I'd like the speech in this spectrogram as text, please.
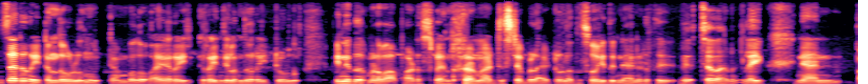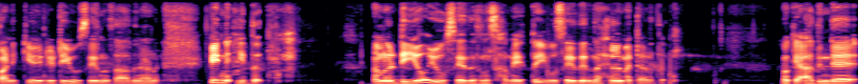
നിസ്സാര റേറ്റ് എന്തോ ഉള്ളൂ? നൂറ്റമ്പതോ? ആ റേഞ്ചിൽ എന്തോ റേറ്റ് ഉള്ളൂ. പിന്നെ ഇത് നമ്മുടെ വാപ്പാട് സ്പെൻഡറാണ് അഡ്ജസ്റ്റബിൾ ആയിട്ടുള്ളത്. സോ ഇത് ഞാനെടുത്ത് വെച്ചതാണ്. ലൈക്ക് ഞാൻ പണിക്ക് വേണ്ടിയിട്ട് യൂസ് ചെയ്യുന്ന സാധനമാണ്. പിന്നെ ഇത്. നമ്മൾ ഡിയോ യൂസ് ചെയ്തിരുന്ന സമയത്ത് യൂസ് ചെയ്തിരുന്ന ഹെൽമെറ്റാണിത് ഓക്കെ അതിന്റെ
